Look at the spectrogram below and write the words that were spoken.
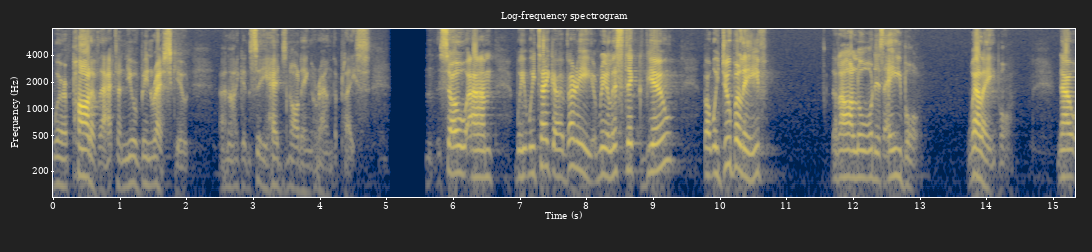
were part of that and you've been rescued. And I can see heads nodding around the place. So um, we, we take a very realistic view, but we do believe that our Lord is able, well able. Now,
